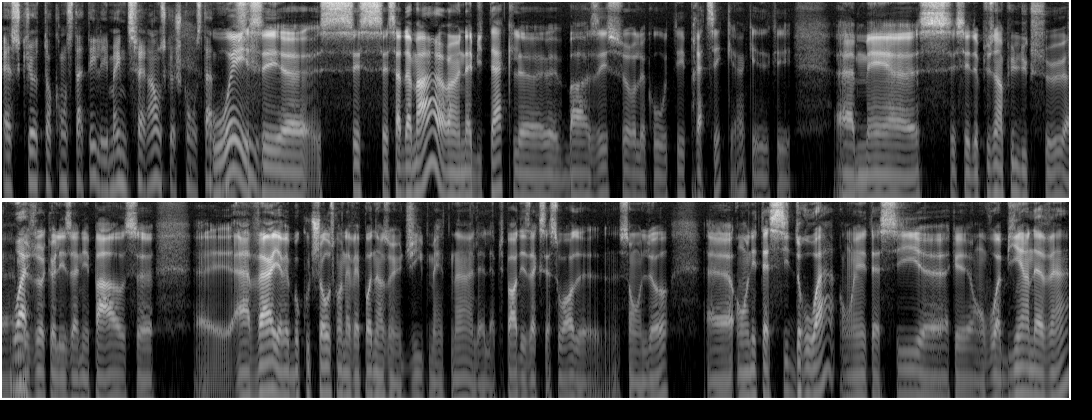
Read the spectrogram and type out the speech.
est-ce que tu as constaté les mêmes différences que je constate Oui, c'est, euh, c'est- c'est- ça demeure un habitacle euh, basé sur le côté pratique, hein, qui qui euh, mais euh, c'est c'est de plus en plus luxueux à Ouais. mesure que les années passent. Euh, avant, il y avait beaucoup de choses qu'on n'avait pas dans un Jeep. Maintenant, la, plupart des accessoires sont là. Euh, on est assis droit, on est assis, euh, on voit bien en avant.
